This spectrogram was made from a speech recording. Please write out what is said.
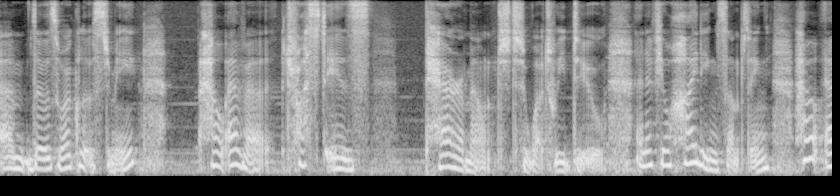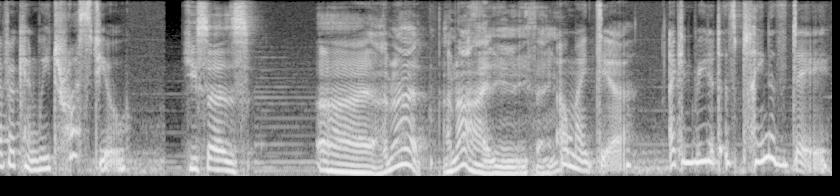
um, those who are close to me. However, trust is paramount to what we do. And if you're hiding something, however can we trust you? He says, uh, I'm not I'm not hiding anything. Oh, my dear, I can read it as plain as day.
